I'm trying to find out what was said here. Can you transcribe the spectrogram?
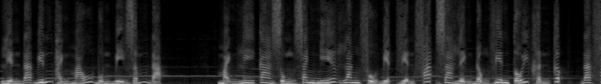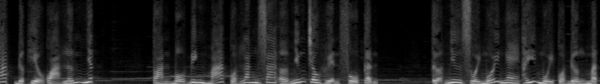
liền đã biến thành máu bùn bị dẫm đạp. Mạnh ly ca dùng danh nghĩa lăng phủ biệt viện phát ra lệnh động viên tối khẩn cấp, đã phát được hiệu quả lớn nhất. Toàn bộ binh mã của lăng gia ở những châu huyện phủ cận. Tựa như rồi mỗi nghe thấy mùi của đường mật.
